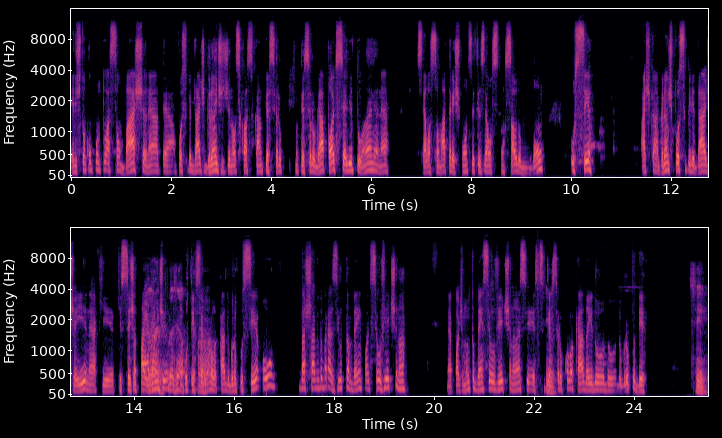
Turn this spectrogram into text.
eles estão com pontuação baixa, né? Até a possibilidade grande de não se classificar no terceiro, no terceiro lugar pode ser a Lituânia, né? Se ela somar três pontos e fizer um, um saldo bom. O C, acho que é uma grande possibilidade aí, né? Que, que seja Tailândia, o terceiro uhum. colocado do grupo C, ou da chave do Brasil também pode ser o Vietnã. Né? Pode muito bem ser o Vietnã, esse, esse terceiro colocado aí do, do, do grupo D. Sim.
